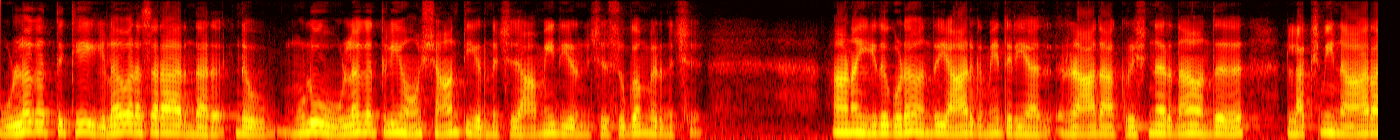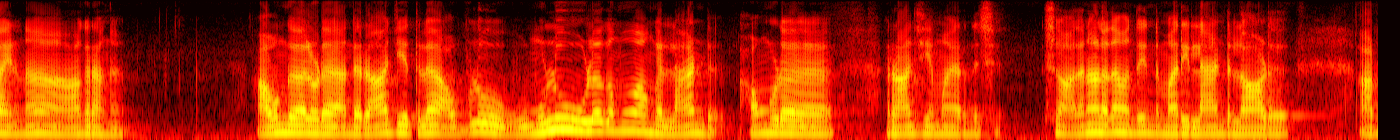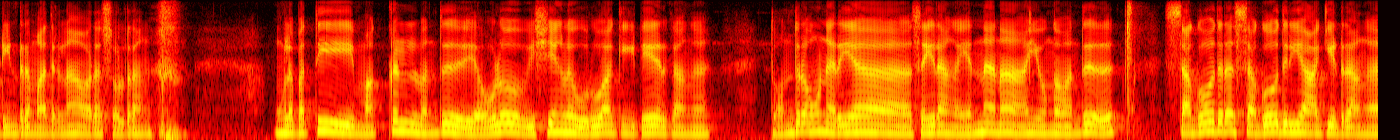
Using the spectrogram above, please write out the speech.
உலகத்துக்கே இளவரசராக இருந்தார். இந்த முழு உலகத்துலேயும் சாந்தி இருந்துச்சு அமைதி இருந்துச்சு சுகம் இருந்துச்சு. ஆனால் இது கூட வந்து யாருக்குமே தெரியாது. ராதா கிருஷ்ணர் தான் வந்து லக்ஷ்மி நாராயணனாக ஆகிறாங்க. அவங்களோட அந்த ராஜ்யத்தில் அவ்வளோ முழு உலகமும் அவங்க லேண்டு அவங்களோட ராஜ்யமாக இருந்துச்சு. ஸோ அதனால தான் வந்து இந்த மாதிரி லேண்டு லார்டு அப்படின்ற மாதிரிலாம் அவரை சொல்கிறாங்க உங்களை பற்றி மக்கள் வந்து எவ்வளோ விஷயங்களை உருவாக்கிக்கிட்டே இருக்காங்க. தொந்தரவும் நிறையா செய்கிறாங்க என்னன்னா இவங்க வந்து சகோதர சகோதரியை ஆக்கிடுறாங்க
